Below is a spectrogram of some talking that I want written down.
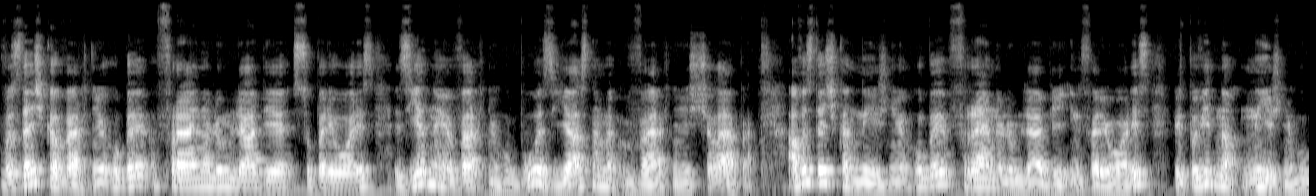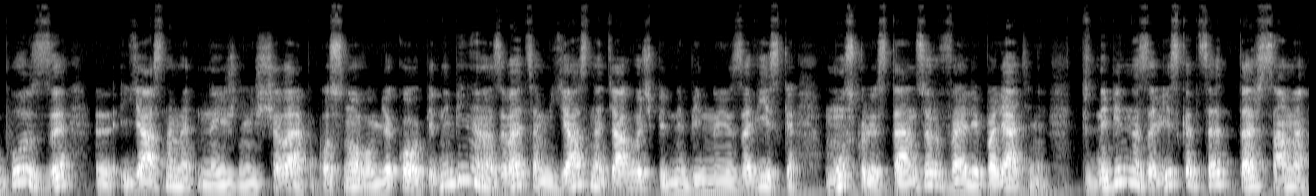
Вуздечка верхньої губи френолюм лябіє суперіоріс з'єднує верхню губу з яснами верхньої щелепи. А вуздечка нижньої губи френолюм лябіє інферіоріс, відповідно, нижню губу з е, яснами нижньої щелепи, основу м'якого піднебіння називається м'яз натягувач піднебінної завіски мускулюс тензор велі палятіні. Піднебінна завіска це те ж саме,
